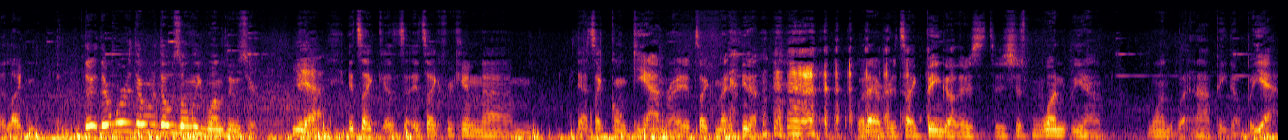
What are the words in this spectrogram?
like there, there were there were there was only one loser. you Yeah. know? it's like it's, it's like freaking um, yeah, it's like Gonkian, right? It's like you know, whatever. It's like bingo. There's there's just one, you know, one not bingo, but yeah,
